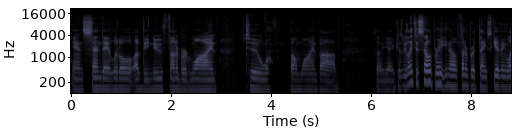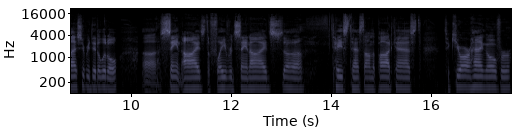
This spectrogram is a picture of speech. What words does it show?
and send a little of the new Thunderbird wine to Bum Wine Bob. So yeah, because we like to celebrate, you know, Thunderbird Thanksgiving. Last year we did a little uh, Saint Ides, the flavored Saint Ides uh, taste test on the podcast to cure our hangover.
